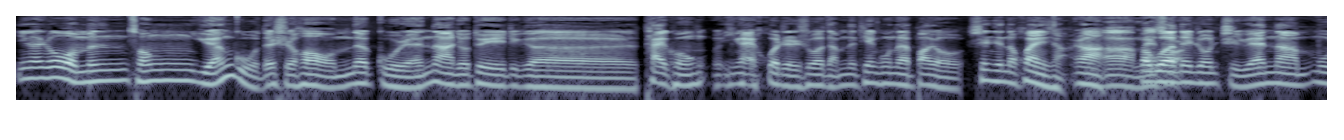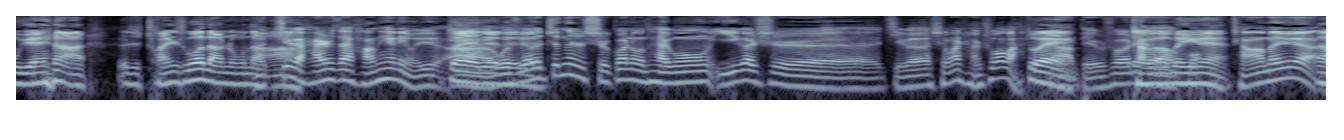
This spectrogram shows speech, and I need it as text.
应该说，我们从远古的时候，我们的古人呢，就对这个太空，应该或者说咱们的天空呢，抱有深深的幻想，是吧？啊，包括那种纸鸢呐、木鸢啊，传说当中的。这个还是在航天领域。啊对对，我觉得真的是关注太空，一个是几个神话传说吧。对啊，比如说这个嫦娥奔月，嫦娥奔月，嗯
